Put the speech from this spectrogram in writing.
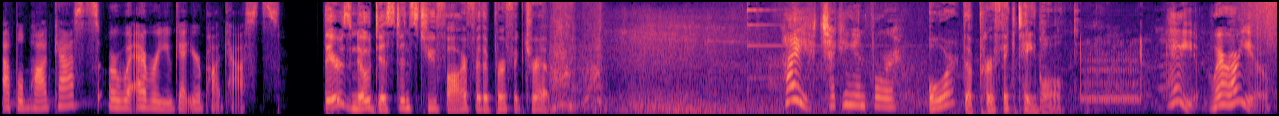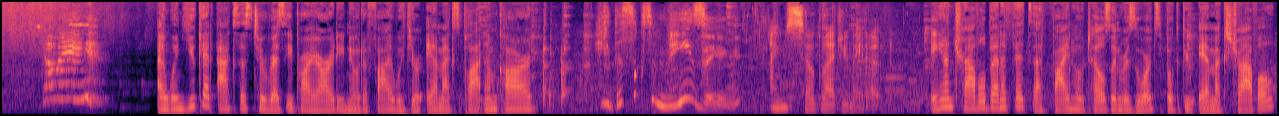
Apple Podcasts, or wherever you get your podcasts. There's no distance too far for the perfect trip. Hi, checking in for. Or the perfect table. Hey, where are you? Coming! And when you get access to Resy Priority Notify with your Amex Platinum card. Hey, this looks amazing! I'm so glad you made it. And travel benefits at fine hotels and resorts booked through Amex Travel.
